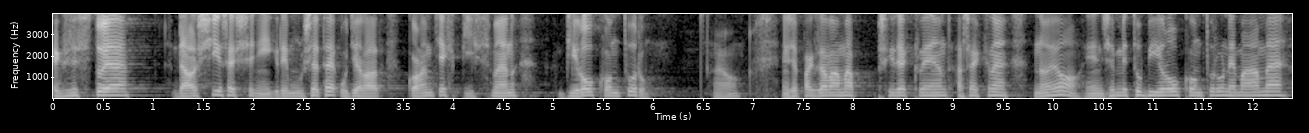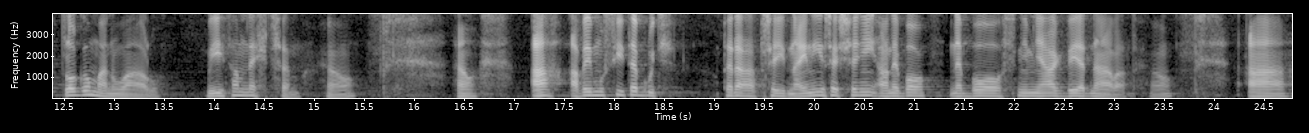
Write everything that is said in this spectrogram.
existuje další řešení, kdy můžete udělat kolem těch písmen bílou konturu. Jo? Jenže pak za váma přijde klient a řekne, no jo, jenže my tu bílou konturu nemáme v logomanuálu. My ji tam nechcem. Jo? Jo? A, a vy musíte buď teda přejít na jiné řešení, anebo, nebo s ním nějak vyjednávat. Jo? A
